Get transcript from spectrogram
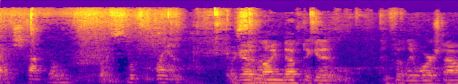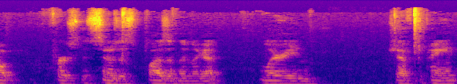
at with Chautauqua building? What's, what's the plan? We got it lined up to get it completely washed out first, as soon as it's pleasant, then I got Larry and Jeff to paint.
